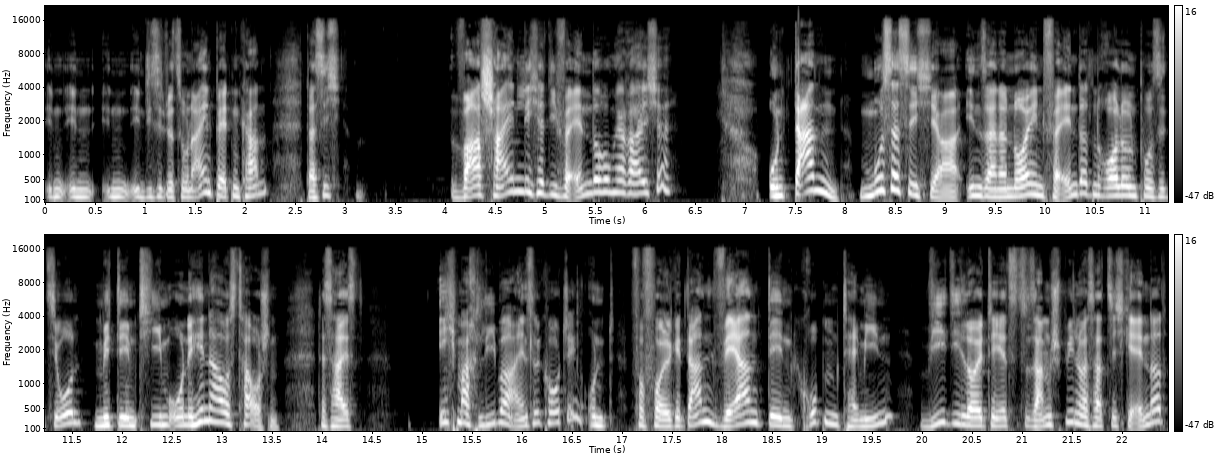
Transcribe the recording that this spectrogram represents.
in, in, in, in die Situation einbetten kann, dass ich wahrscheinlicher die Veränderung erreiche. Und dann muss er sich ja in seiner neuen veränderten Rolle und Position mit dem Team ohnehin austauschen. Das heißt, ich mache lieber Einzelcoaching und verfolge dann während den Gruppenterminen, wie die Leute jetzt zusammenspielen, was hat sich geändert,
